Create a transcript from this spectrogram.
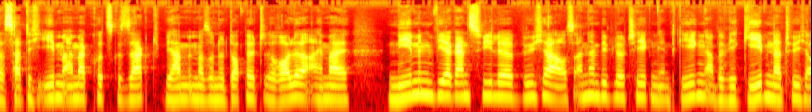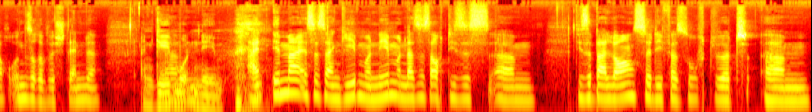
das hatte ich eben einmal kurz gesagt. Wir haben immer so eine doppelte Rolle. Einmal nehmen wir ganz viele Bücher aus anderen Bibliotheken entgegen, aber wir geben natürlich auch unsere Bestände. Ein Geben ähm, und Nehmen. Ein, immer ist es ein Geben und Nehmen und das ist auch dieses, ähm, diese Balance, die versucht wird, ähm,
